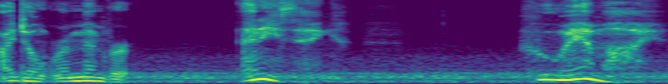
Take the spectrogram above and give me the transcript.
I don't remember anything. Who am I?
